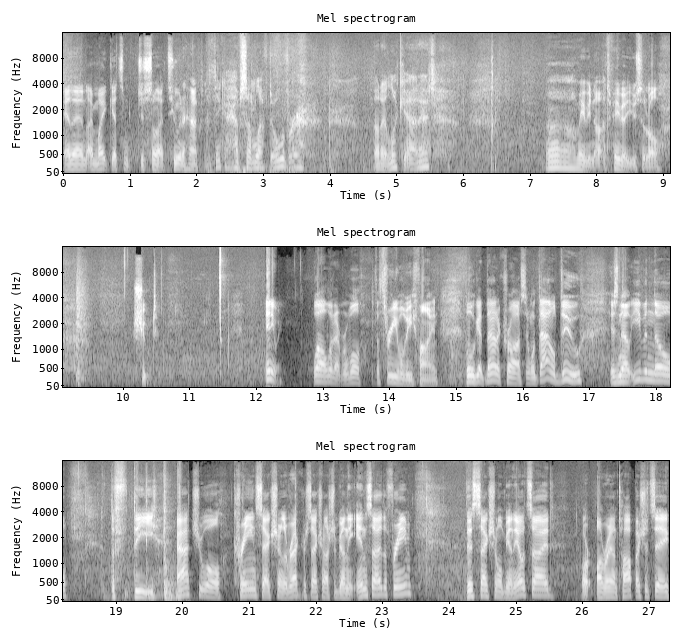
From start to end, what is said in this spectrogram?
and then I might get some, just some of that two and a half. I think I have some left over. Now that I look at it. Oh, uh, maybe not. Maybe I use it all. Shoot. Anyway, well, whatever. Well, the three will be fine. But we'll get that across, and what that'll do is now, even though the, the actual crane section or the wrecker section should be on the inside of the frame. This section will be on the outside, or on top, I should say.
